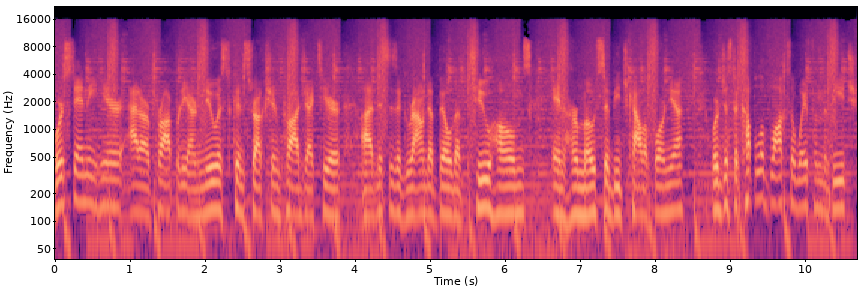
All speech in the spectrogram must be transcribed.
We're standing here at our property, our newest construction project here. Uh, this is a ground up build of two homes in Hermosa Beach, California. We're just a couple of blocks away from the beach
